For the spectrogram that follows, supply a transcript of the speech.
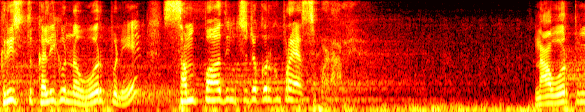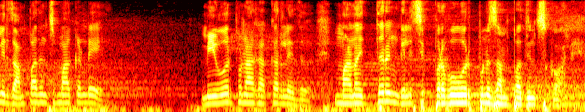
క్రీస్తు కలిగి ఉన్న ఓర్పుని సంపాదించుట కొరకు ప్రయాసపడాలి. నా ఓర్పు మీరు సంపాదించమాకండి. మీ ఓర్పు నాకు అక్కర్లేదు. మన ఇద్దరం కలిసి ప్రభు ఓర్పును సంపాదించుకోవాలి.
